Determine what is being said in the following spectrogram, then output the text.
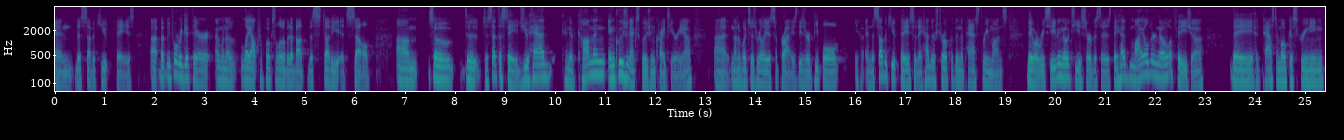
in this subacute phase. Uh, but before we get there, I want to lay out for folks a little bit about the study itself. Um, so to to set the stage, you had kind of common inclusion exclusion criteria uh, none of which is really a surprise. These are people you know, in the subacute phase, so they had their stroke within the past three months. They were receiving OT services. They had mild or no aphasia. They had passed a MOCA screening,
